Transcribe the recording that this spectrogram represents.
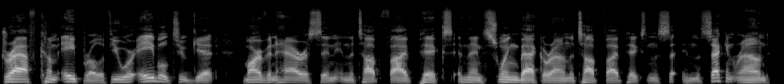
draft come April. If you were able to get Marvin Harrison in the top five picks and then swing back around the top five picks in the in the second round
